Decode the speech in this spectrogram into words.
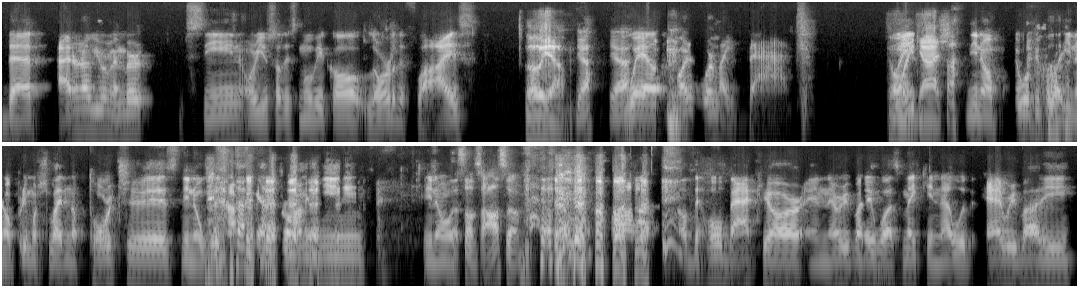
That I don't know if you remember seeing or you saw this movie called Lord of the Flies. Oh yeah. yeah. Yeah. Well, parties were like that. Oh my gosh. You know, there were people like you know pretty much lighting up torches. You know, with Afghan drumming. You know, that sounds awesome. of the whole backyard and everybody was making out with everybody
